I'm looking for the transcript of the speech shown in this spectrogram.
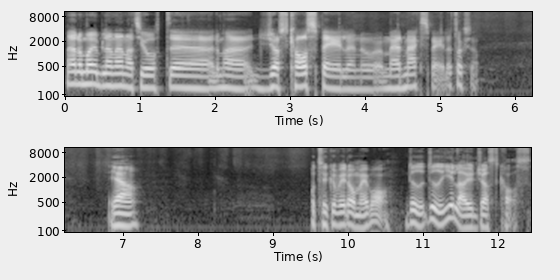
Nej, de har ju bland annat gjort eh, de här Just Cause-spelen och Mad Max-spelet också. Ja. Och tycker vi de är bra? Du, du gillar ju Just Cause.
